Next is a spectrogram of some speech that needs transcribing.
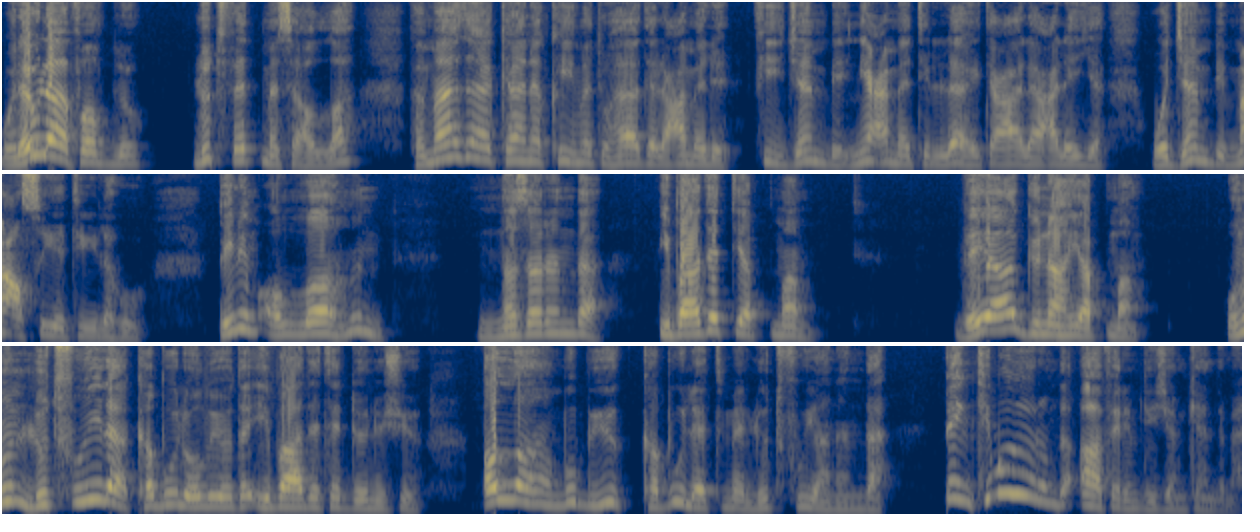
Ve levlâ fadlu. Lütfetmese Allah. فَمَاذَا كَانَ قِيمَةُ هَذَا الْعَمَلِ فِي جَنْبِ نِعْمَةِ اللّٰهِ تَعَالَى عَلَيَّ وَجَنْبِ مَعْصِيَتِي لَهُ Benim Allah'ın nazarında ibadet yapmam veya günah yapmam onun lütfuyla kabul oluyor da ibadete dönüşü. Allah'ın bu büyük kabul etme lütfu yanında ben kim oluyorum da aferin diyeceğim kendime.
